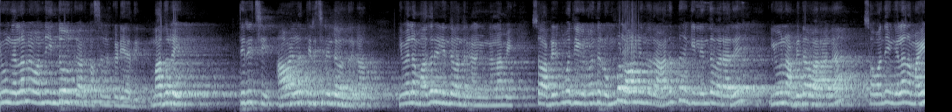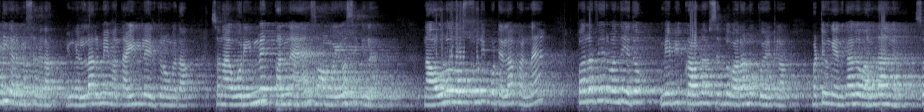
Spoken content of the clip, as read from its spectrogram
இவங்க எல்லாமே வந்து இந்த ஊருக்கார பசங்க கிடையாது. மதுரை. திருச்சி அவன் எல்லாம் திருச்சிலேருந்து வந்திருக்கான். இவெல்லாம் மதுரையிலேருந்து வந்திருக்காங்க இவங்க எல்லாமே. ஸோ அப்படி இருக்கும்போது இவன் வந்து ரொம்ப லாங் இருந்தது அனந்தகிலேருந்து வராரு. இவன் அப்படி தான் வராங்க. ஸோ வந்து இவங்க எல்லாம் நம்ம ஐடிக்கார பசங்க தான். இவங்க எல்லாருமே இவன் ஐடியில் இருக்கிறவங்க தான். ஸோ நான் ஒரு இன்வைட் பண்ணேன். ஸோ அவங்க யோசிக்கல. நான் அவ்வளோ ஸ்டோரி போட்டு எல்லாம் பண்ணேன். பல பேர் வந்து ஏதோ மேபி ப்ராப்ளம்ஸ் இப்போ வராமல் போயிருக்கலாம். பட் இவங்க எனக்காக வந்தாங்க. ஸோ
